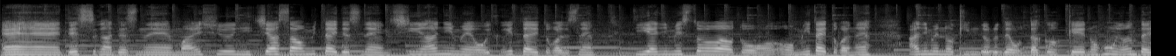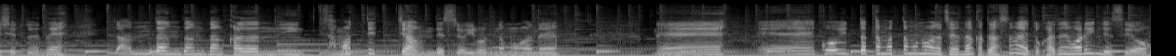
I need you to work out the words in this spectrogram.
えー、ですがですね、毎週日朝を見たりですね、新アニメを追いかけたりとかですね、D アニメストアを見たりとかね、アニメの Kindle でオタク系の本を読んだりしてるとね、だんだんだんだん体に溜まってっちゃうんですよ、いろんなものがね。ねえ、えー、こういった溜まったものはですね、なんか出さないと体に悪いんですよ。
